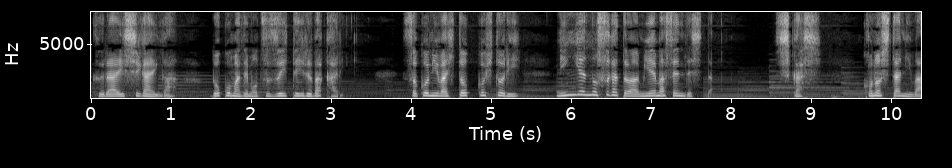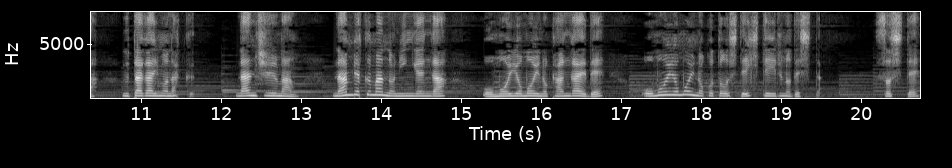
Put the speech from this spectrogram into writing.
暗い市街がどこまでも続いているばかり。そこには一っ子一人、人間の姿は見えませんでした。しかし、この下には疑いもなく、何十万、何百万の人間が思い思いの考えで思い思いのことをして生きているのでした。そして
